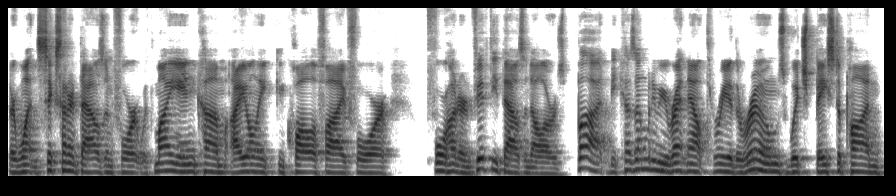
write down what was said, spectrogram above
they're wanting 600,000 for it. With my income, I only can qualify for $450,000. But because I'm going to be renting out three of the rooms, which based upon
